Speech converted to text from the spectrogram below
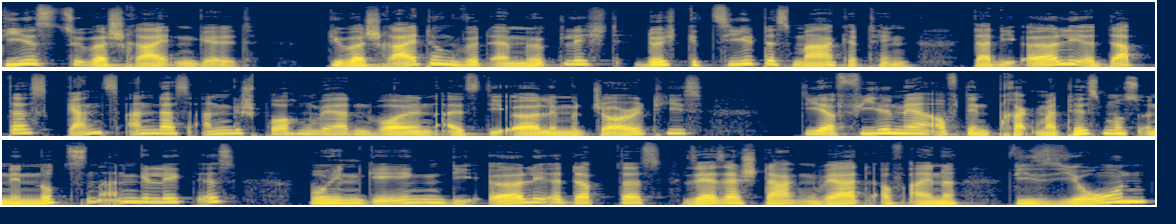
die es zu überschreiten gilt. Die Überschreitung wird ermöglicht durch gezieltes Marketing, da die Early Adapters ganz anders angesprochen werden wollen als die Early Majorities, die ja vielmehr auf den Pragmatismus und den Nutzen angelegt ist wohingegen die Early Adopters sehr, sehr starken Wert auf eine Vision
